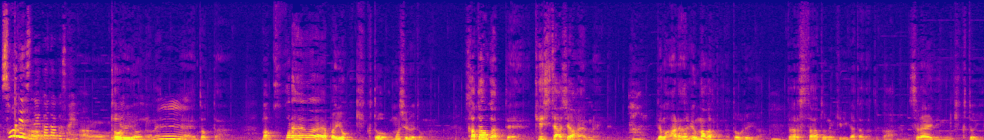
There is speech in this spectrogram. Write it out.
そうですね片岡さん。あの盗塁王のね、うん。えー取った。まあここら辺はやっぱりよく聞くと面白いと思う片岡って決して足は速くないんだよ。はい。でもあれだけうまかったんだ盗塁が、うん。だからスタートの切り方だとかスライディング聞くといいよ。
